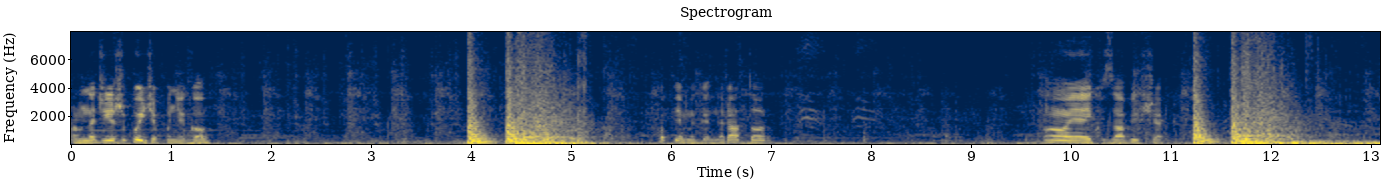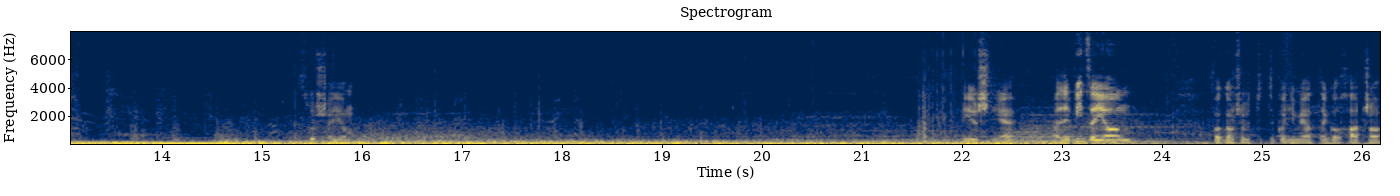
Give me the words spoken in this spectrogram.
Mam nadzieję, że pójdzie po niego. Kopiemy generator. Ojejku, zabił się. Słyszę ją. Już nie, ale widzę ją. Błagam, żeby tu tylko nie miała tego hacza.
